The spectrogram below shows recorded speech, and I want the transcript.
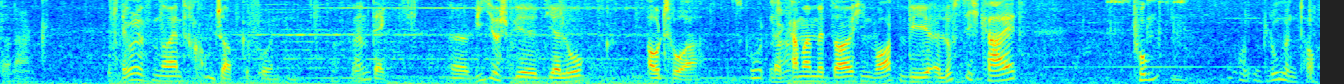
Sei Dank. Ich habe übrigens einen neuen Traumjob gefunden. Was denn? Entdeckt. Äh, Videospiel-Dialog-Autor. Ist gut, Da ne? kann man mit solchen Worten wie äh, Lustigkeit punkten. Und einen Blumentopf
